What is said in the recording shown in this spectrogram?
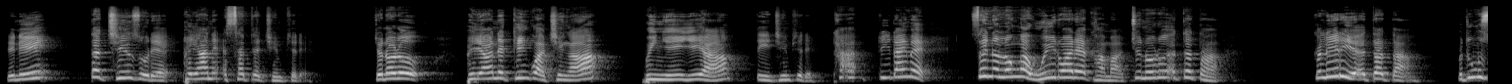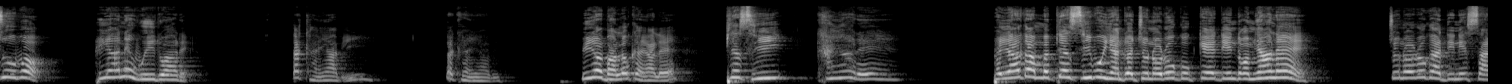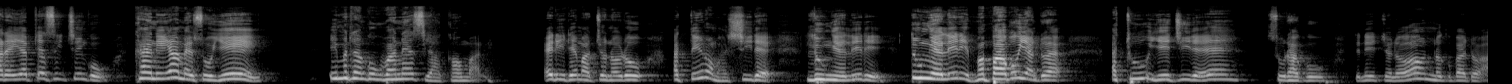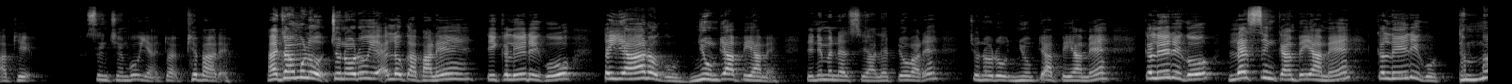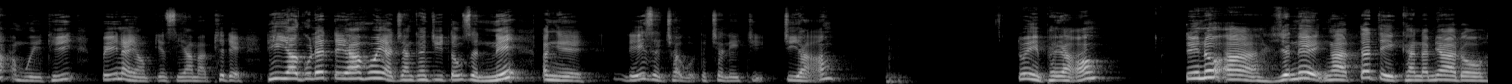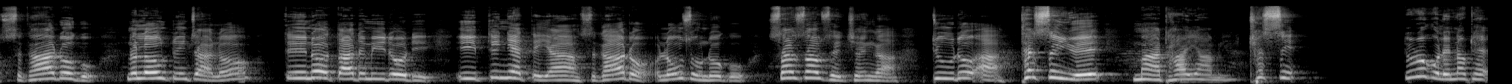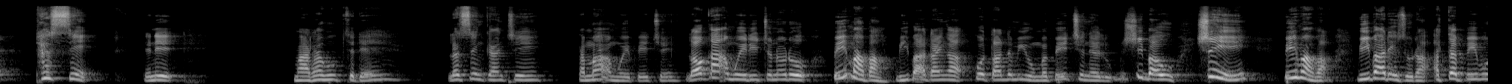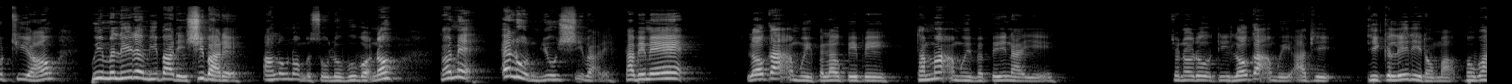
ဒီနေ့တက်ချင်းဆိုတဲ့ဖះနဲ့အဆက်ပြတ်ခြင်းဖြစ်တယ်ကျွန်တော်တို့ဖះနဲ့ကင်းကွာခြင်းကဝိညာဉ်ရေးဟာတည်ခြင်းဖြစ်တယ်ဒါဒီတိုင်းပဲစိတ်နှလုံးကဝေးသွားတဲ့အခါမှာကျွန်တော်တို့အသက်တာကလေးတွေရဲ့အသက်တာဘာလို့မဆိုပေါ့ဖះနဲ့ဝေးသွားတယ်တက်ခံရပြီတက်ခံရပြီပြီးတော့ဘာလုပ်ခံရလဲပျက်စီး ခံရတယ်ဖះကမပျက်စီးဖို့ရန်အတွက်ကျွန်တော်တို့ကိုကယ်တင်တော်များလဲကျွန်တော်တို့ကဒီနေ့စာရရဲ့ပျက်စီးခြင်းကိုခံနေရမယ်ဆိုရင်အင်မတန်ကိုဝမ်းနည်းစရာကောင်းပါတယ်အဲ့ဒီထဲမှာကျွန်တော်တို့အသင်းတော်မှာရှိတဲ့လူငယ်လေးတွေသူငယ်လေးတွေမပါဖို့ရန်အတွက်အထူးအရေးကြီးတယ်ဆိုတာကိုဒီနေ့ကျွန်တော်နှုတ်ကပတ်တော်အဖြစ်ဆင်ခြင်ဖို့ရန်အတွက်ဖြစ်ပါတယ်ဒါကြောင့်မလို့ကျွန်တော်တို့ရဲ့အလုပ်ကဘာလဲဒီကလေးတွေကို တရားတော်ကိုညွန်ပြပေးရမယ်ဒီနေ့မနေ့ဆရာလည်းပြောပါတယ်ကျွန်တော်တို့ညွန်ပြပေးရမယ်ကလေးတွေကိုလက်ဆင့်ကမ်းပေးရမယ်ကလေးတွေကိုဓမ္မအမွေထိပေးနိုင်အောင်ပြင်ဆင်ရမှာဖြစ်တယ်ဒီအရာကိုလည်းတရားဟောရာဂျန်ခန်းကြီး30နှစ်အငယ်46ကိုတစ်ချက်လေးကြည့်ကြည့်ရအောင်တွေ့ရင်ဖတ်ရအောင်တင်တို့အားယနေ့ငါတက်တေခန္ဓမြတော်စကားတို့ကိုနှလုံးသွင်းကြလော တင်တို့သာသမီတို့သည်ဤပြည့်ညက်တရားစကားတော်အလုံးစုံတို့ကိုစောက်စောက်စေခြင်းကတူတို့အားထက်ဆင့်၍မှာထားရမည်ထက်ဆင့်သူတို့ကိုလည်းနောက်ထပ်ထက်ဆင့်ဒီနေ့မှာထားဖို့ဖြစ်တယ်လက်ဆင့်ကမ်းခြင်းဓမ္မအမွေပေးခြင်းလောကအမွေတွေကျွန်တော်တို့ပေးမှာပါမိဘအတိုင်းကကိုယ်သားသမီးကိုမပေးချင်တဲ့လူမရှိပါဘူးရှိရင်ပေးမှာပါမိဘတွေဆိုတာအသက်ပေးဖို့ထီအောင် ဝင်မလေးတဲ့မိဘတွေရှိပါတယ်အားလုံးတော့မဆိုလို့ဘူးပေါ့နော်ဒါပေမဲ့အဲ့လိုမျိုးရှိပါတယ်ဒါပေမဲ့လောကအမွေဘယ်လောက်ပေးပေးဓမ္မအမွေမပေးနိုင်ရင်ကျွန်တော်တို့ဒီလောကအမွေအဖြစ်ဒီကလေးတွေတော့မှဘဝ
